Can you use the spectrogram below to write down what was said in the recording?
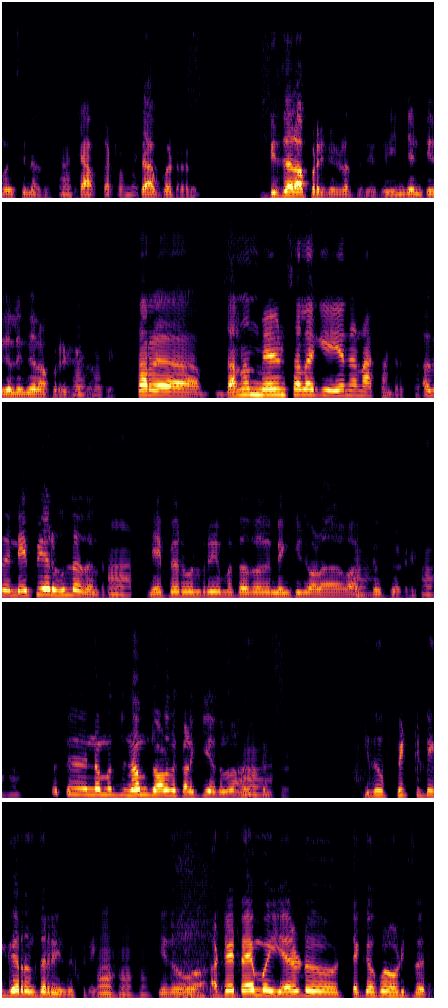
ಮಷಿನ್ ಅದು. ಚಾಪ್ ಕಟ್ರ ಚಾಪ್ ಕಟ್ರಿ ಡೀಸೆಲ್ ಆಪರೇಟೆಡ್ ಅದ್ರಿ ಇದು ಇಂಜಿನ್ ಡೀಸೆಲ್ ಇಂಜಿನ್ ಆಪರೇಟೆಡ್. ಅದ್ರಿ ಸರ್ ದನನ್ ಮೇವಿನ ಸಲಾಗಿ ಏನೇನ್ ಹಾಕೊಂಡ್ರಿ ಸರ್ ಅದು ನೇಪಿಯರ್ ಹುಲ್ ಅದಲ್ರಿ. ನೇಪಿಯರ್ ಹುಲ್ ರೀ ಮತ್ತೆ ಅದು ಮೆಂಕಿಜೋಳ ಹಾಕ್ತೇವ್ ನೋಡ್ರಿ ಮತ್ತೆ ನಮ್ದು ನಮ್ ಜೋಳದ ಕಳಕಿ ಅದನ್ನು. ಇದು ಪಿಟ್ ಟಿಗ್ಗರ್ ಅಂತಾರ್ರಿ ಇದಕ್ರಿ. ಇದು ಅಟ್ ಎ ಟೈಮ್ ಎರಡು ತೆಗ್ಗಗಳು ಹೊಡಿತದ್ರಿ.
